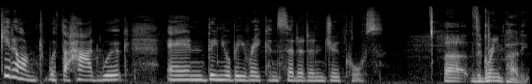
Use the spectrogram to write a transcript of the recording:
get on with the hard work, and then you'll be reconsidered in due course. Uh, the Green Party.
